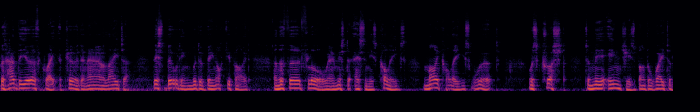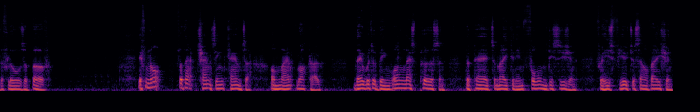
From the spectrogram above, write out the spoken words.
But had the earthquake occurred an hour later, this building would have been occupied and the third floor where Mr. S and his colleagues, my colleagues, worked, was crushed to mere inches by the weight of the floors above. If not for that chance encounter on Mount Rokko, there would have been one less person prepared to make an informed decision for his future salvation.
